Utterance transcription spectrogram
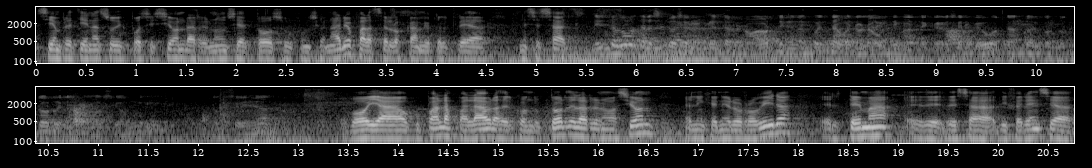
siempre tiene a su disposición la renuncia de todos sus funcionarios para hacer los cambios que él crea necesarios. Ministro, ¿cómo está la situación en el Frente Renovador teniendo en cuenta bueno, las últimas declaraciones que hubo tanto del conductor de la renovación Voy a ocupar las palabras del conductor de la renovación, el ingeniero Rovira. El tema eh, de, de esa diferencia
